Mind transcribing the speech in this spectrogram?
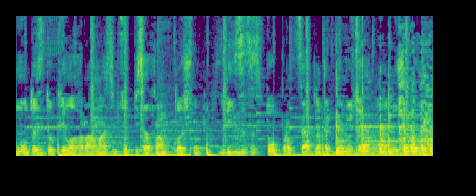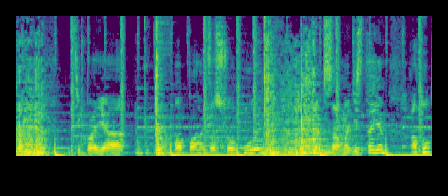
ну, десь до кілограма, 750 грам точно тут влізе, це 100%, я так дивлюся, дуже велика. Типа я. Опа, зашовкнули. Так само дістаємо. А тут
